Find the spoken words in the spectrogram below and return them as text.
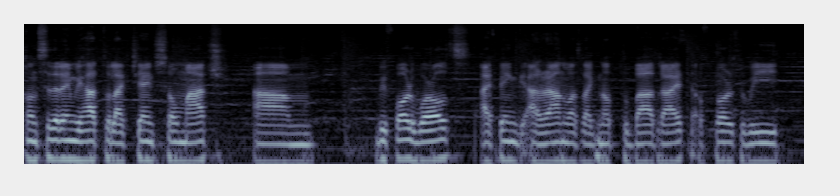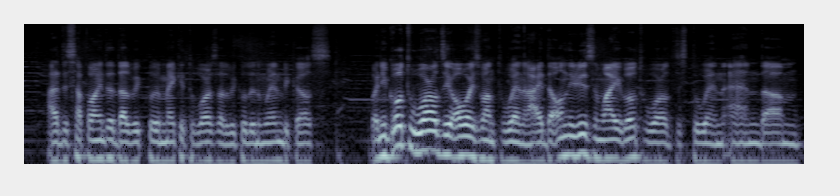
considering we had to like change so much. Um, before Worlds, I think our run was like not too bad, right? Of course, we are disappointed that we couldn't make it to Worlds, that we couldn't win because when you go to Worlds, you always want to win, right? The only reason why you go to Worlds is to win, and um,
